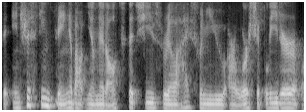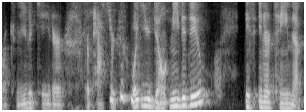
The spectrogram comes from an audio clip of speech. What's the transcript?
the interesting thing about young adults that she's realized when you are a worship leader or a communicator or pastor, what you don't need to do is entertain them.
